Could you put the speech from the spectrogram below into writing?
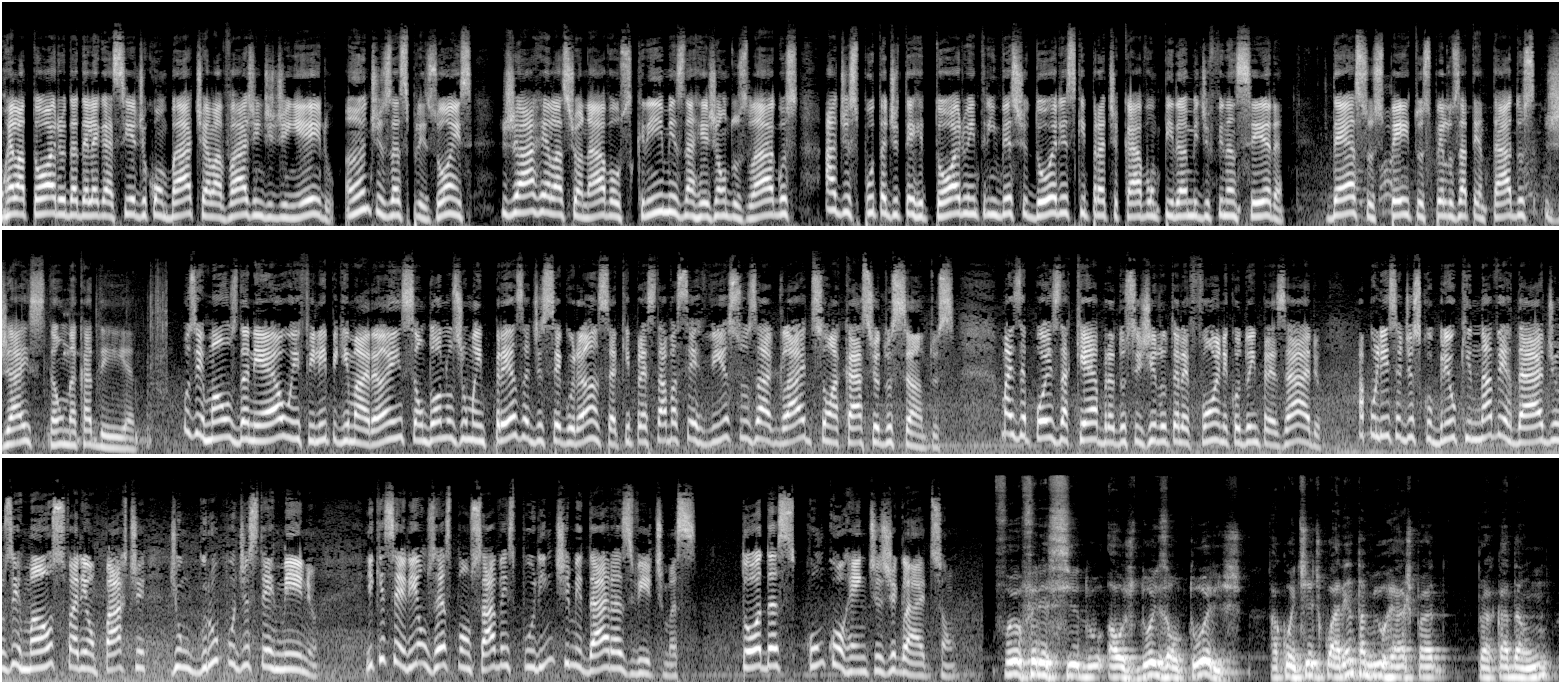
Um relatório da Delegacia de Combate à Lavagem de Dinheiro, antes das prisões, já relacionava os crimes na região dos lagos à disputa de território entre investidores que praticavam pirâmide financeira. Dez suspeitos pelos atentados já estão na cadeia. Os irmãos Daniel e Felipe Guimarães são donos de uma empresa de segurança que prestava serviços a Gladson Acácio dos Santos. Mas depois da quebra do sigilo telefônico do empresário, a polícia descobriu que, na verdade, os irmãos fariam parte de um grupo de extermínio e que seriam os responsáveis por intimidar as vítimas, todas concorrentes de Gladson. Foi oferecido aos dois autores a quantia de 40 mil reais para cada um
